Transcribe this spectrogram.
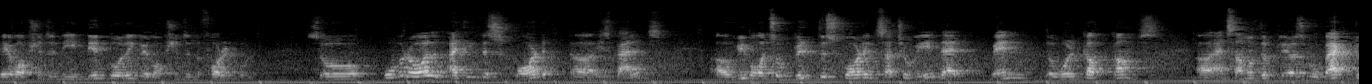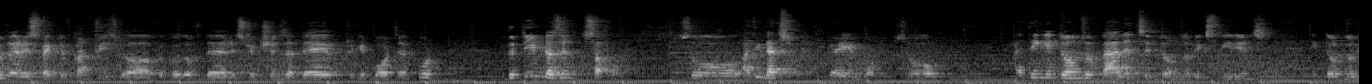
we have options in the Indian bowling, we have options in the foreign bowling. So overall, I think the squad uh, is balanced. Uh, we've also built the squad in such a way that when the World Cup comes uh, and some of the players go back to their respective countries uh, because of the restrictions that their cricket boards have put, the team doesn't suffer. So I think that's very important. So I think in terms of balance, in terms of experience, in terms of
